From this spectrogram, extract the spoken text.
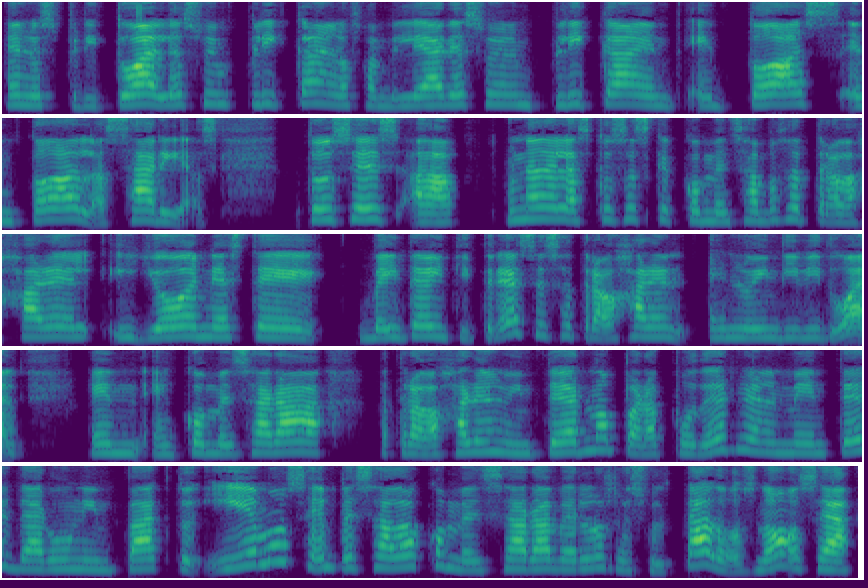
en lo espiritual, eso implica en lo familiar, eso implica en, en todas, en todas las áreas. Entonces, uh, una de las cosas que comenzamos a trabajar él y yo en este 2023 es a trabajar en, lo individual, en, en comenzar a, trabajar en lo interno para poder realmente dar un impacto. Y hemos empezado a comenzar a ver los resultados, ¿no? O sea,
